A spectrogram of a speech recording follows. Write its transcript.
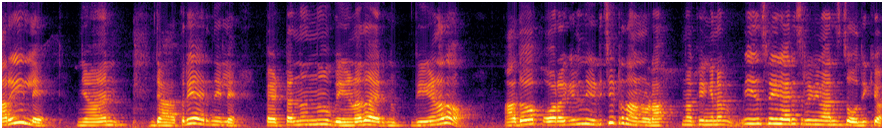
അറിയില്ലേ? ഞാൻ രാത്രിയായിരുന്നില്ലേ പെട്ടെന്നൊന്ന് വീണതായിരുന്നു. വീണതോ? അതോ പുറകിൽ നിന്ന് ഇടിച്ചിട്ടതാണോടാ? എന്നൊക്കെ ഇങ്ങനെ ഈ ശ്രീകാര്യ ശ്രീനിവാസൻ ചോദിക്കുക.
